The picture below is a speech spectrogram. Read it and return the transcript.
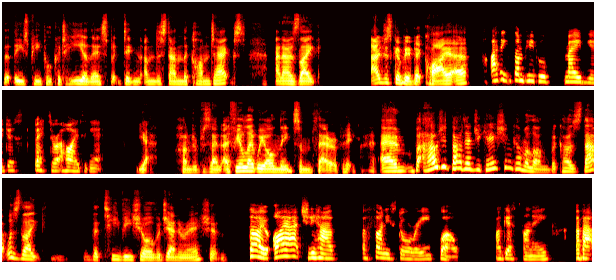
that these people could hear this but didn't understand the context. And i was like i'm just going to be a bit quieter. I think some people maybe are just better at hiding it. Yeah, hundred percent. I feel like we all need some therapy. Um, but how did Bad Education come along? Because that was like the TV show of a generation. So I actually have a funny story. Well, I guess funny about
